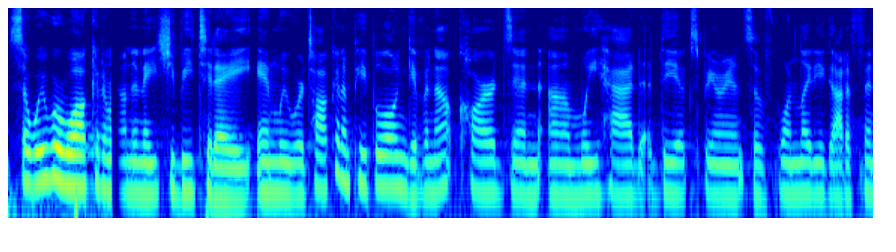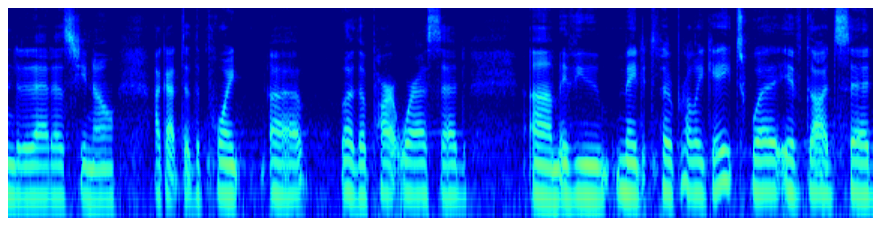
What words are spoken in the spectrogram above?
So we were walking around in HEB today, and we were talking to people and giving out cards, and um, we had the experience of one lady got offended at us. You know, I got to the point, uh, the part where I said, um, "If you made it to the pearly gates, what if God said?"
